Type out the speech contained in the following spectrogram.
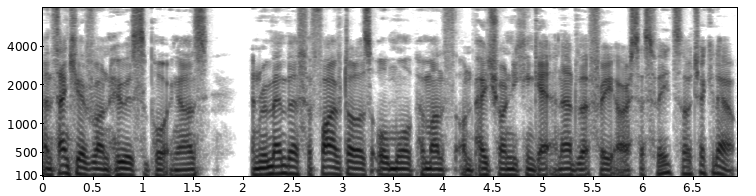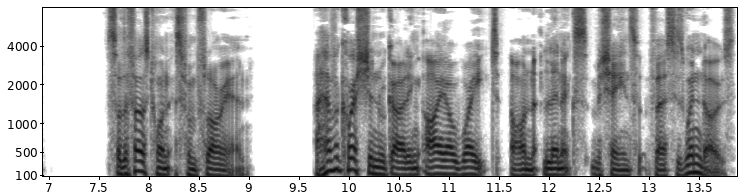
And thank you everyone who is supporting us. And remember, for $5 or more per month on Patreon, you can get an advert free RSS feed. So check it out. So the first one is from Florian. I have a question regarding I.O. wait on Linux machines versus Windows.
